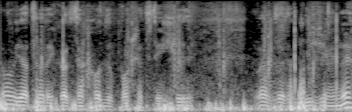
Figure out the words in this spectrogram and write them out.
No wiatorek od zachodu poszedł w tej chwili. Bardzo taki zimny.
